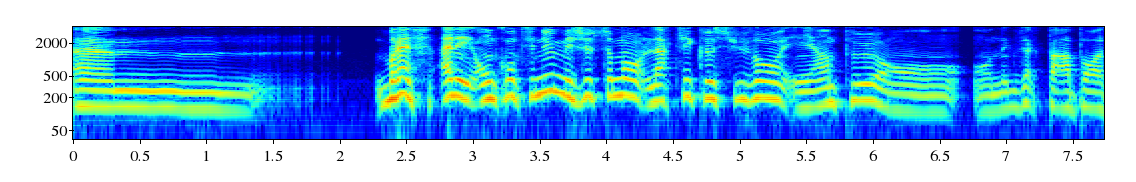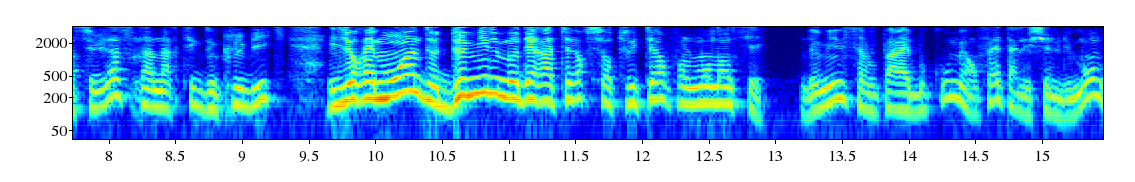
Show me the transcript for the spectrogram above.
Euh, bref, allez, on continue, mais justement, l'article suivant est un peu en, exact par rapport à celui-là. C'est un article de Clubic. Il y aurait moins de 2000 modérateurs sur Twitter pour le monde entier. 2000, ça vous paraît beaucoup, mais en fait, à l'échelle du monde,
